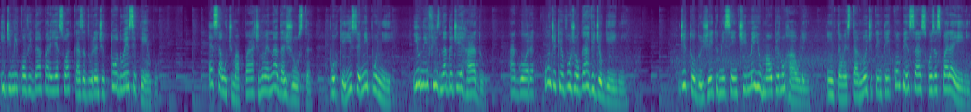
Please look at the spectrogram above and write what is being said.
e de me convidar para ir à sua casa durante todo esse tempo. Essa última parte não é nada justa, porque isso é me punir. E eu nem fiz nada de errado. Agora, onde é que eu vou jogar videogame? De todo jeito, me senti meio mal pelo Howley então, esta noite tentei compensar as coisas para ele.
